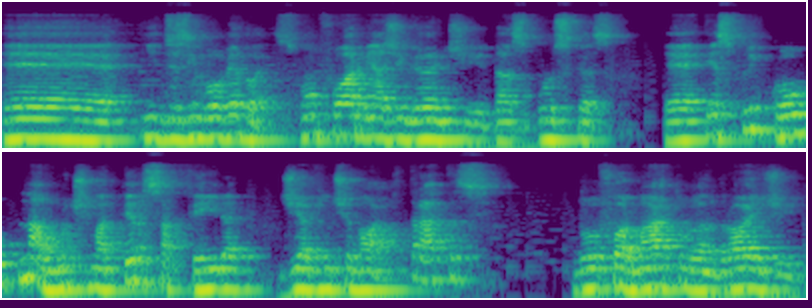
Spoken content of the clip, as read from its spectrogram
é, e desenvolvedores, conforme a gigante das buscas é, explicou na última terça-feira, dia 29. Trata-se do formato Android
